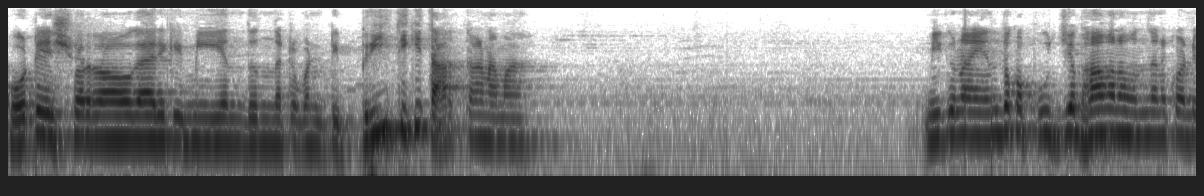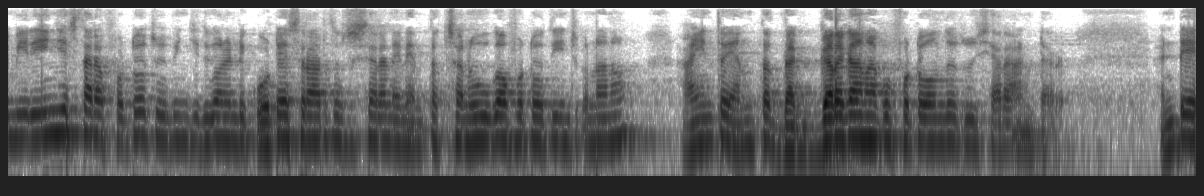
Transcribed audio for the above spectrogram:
కోటేశ్వరరావు గారికి మీ ఎందున్నటువంటి ప్రీతికి తార్కాణమా? మీకు నా ఎందుకు ఒక పూజ్య భావన ఉందనుకోండి మీరు ఏం చేస్తారు? ఆ ఫోటో చూపించి ఇదిగోనండి కోటేశ్వరారితో చూసారా నేను ఎంత చనువుగా ఫోటో తీయించుకున్నానో ఆయనతో ఎంత దగ్గరగా నాకు ఫోటో ఉందో చూసారా అంటారు. అంటే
